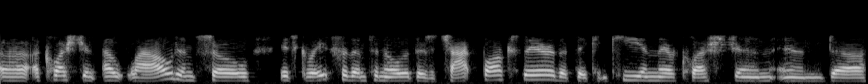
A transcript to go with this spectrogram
uh, a question out loud. And so it's great for them to know that there's a chat box there that they can key in their question. And uh,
